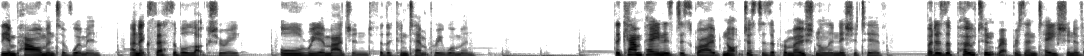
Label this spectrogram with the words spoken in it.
the empowerment of women, and accessible luxury, all reimagined for the contemporary woman. The campaign is described not just as a promotional initiative, but as a potent representation of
